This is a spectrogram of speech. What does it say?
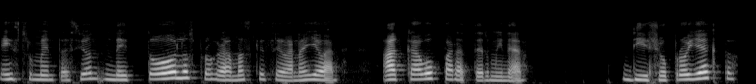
e instrumentación de todos los programas que se van a llevar a cabo para terminar dicho proyecto.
